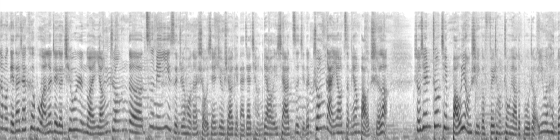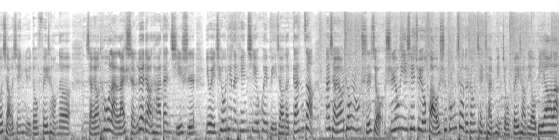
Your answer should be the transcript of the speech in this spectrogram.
那么给大家科普完了这个秋日暖阳妆的字面意思之后呢，首先就是要给大家强调一下自己的妆感要怎么样保持了。首先，妆前保养是一个非常重要的步骤，因为很多小仙女都非常的想要偷懒来省略掉它，但其实因为秋天的天气会比较的干燥，那想要妆容持久，使用一些具有保湿功效的妆前产品就非常的有必要了。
